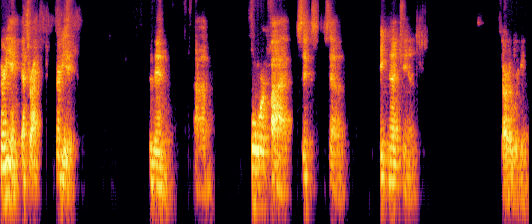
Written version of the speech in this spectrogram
Thirty-eight, that's right, thirty-eight. And then um, four, five, six, seven, eight, nine, ten. Start over again.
